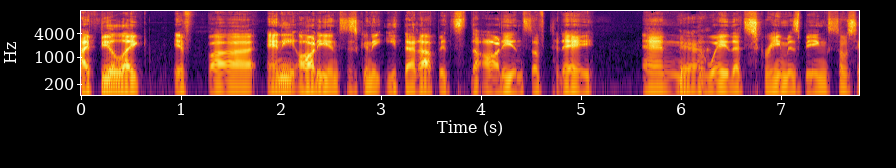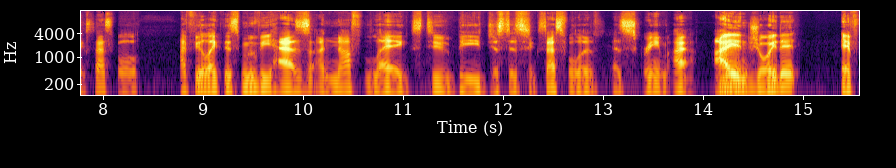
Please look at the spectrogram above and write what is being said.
I feel like if uh, any audience is going to eat that up, it's the audience of today. And Yeah. the way that Scream is being so successful, I feel like this movie has enough legs to be just as successful as, as Scream. I I Mm. enjoyed it. If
